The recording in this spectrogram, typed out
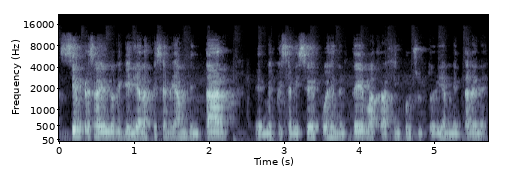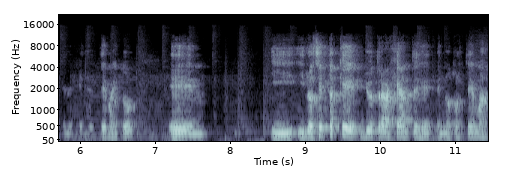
siempre sabiendo que quería la especialidad ambiental. Eh, me especialicé después en el tema, trabajé en consultoría ambiental en, en el tema y todo. Y, lo cierto es que yo trabajé antes en otros temas,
